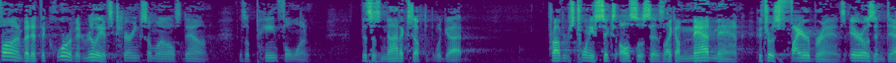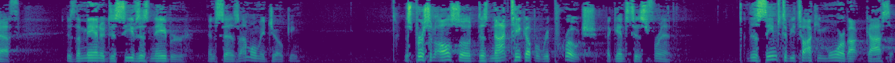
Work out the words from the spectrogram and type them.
fun, but at the core of it, really, it's tearing someone else down. It's a painful one. This is not acceptable to God. Proverbs 26 also says, like a madman who throws firebrands, arrows, and death, is the man who deceives his neighbor and says, I'm only joking. This person also does not take up a reproach against his friend. This seems to be talking more about gossip.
